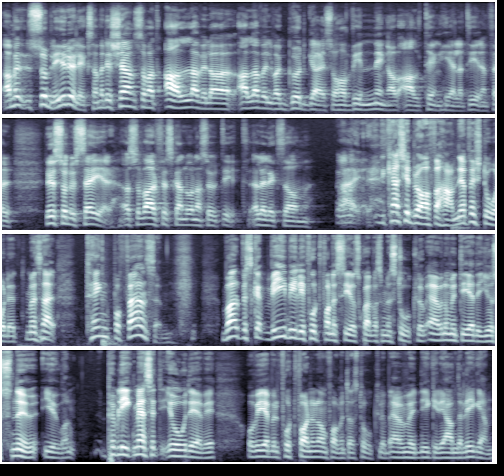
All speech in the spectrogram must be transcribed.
Ja men så blir det ju liksom. Men det känns som att alla vill, ha, alla vill vara good guys och ha vinning av allting hela tiden. För det är som du säger, alltså varför ska han lånas ut dit? Eller liksom... Det kanske är bra för han, jag förstår det. Men så här, tänk på fansen. Varför ska, vi vill ju fortfarande se oss själva som en storklubb, även om vi inte är det just nu, Djurgården. Publikmässigt, jo det är vi. Och vi är väl fortfarande någon form av storklubb, även om vi ligger i andra ligan.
